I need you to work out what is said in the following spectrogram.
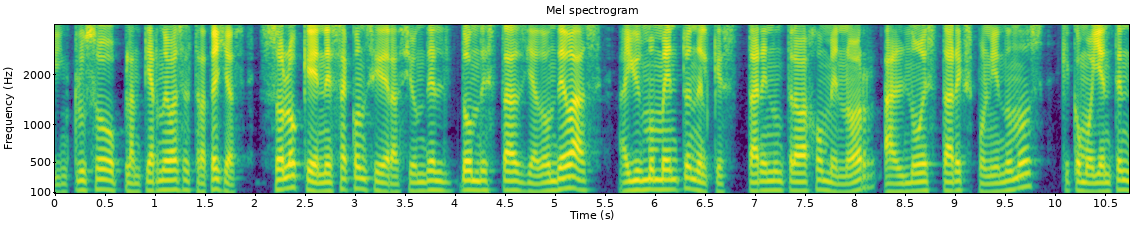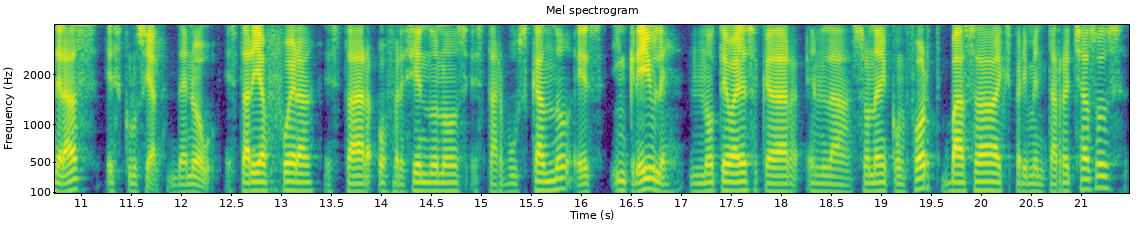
incluso plantear nuevas estrategias. Solo que en esa consideración del dónde estás y a dónde vas, hay un momento en el que estar en un trabajo menor al no estar exponiéndonos que como ya entenderás es crucial. De nuevo, estar ahí afuera, estar ofreciéndonos, estar buscando es increíble. No te vayas a quedar en la zona de confort, vas a experimentar rechazos,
